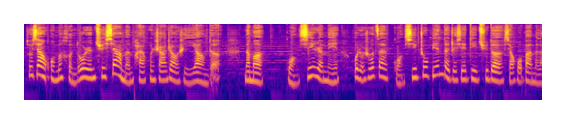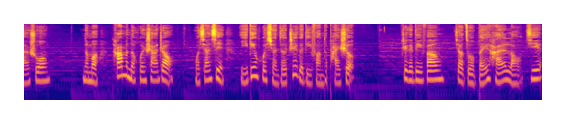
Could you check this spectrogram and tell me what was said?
就像我们很多人去厦门拍婚纱照是一样的，那么广西人民或者说在广西周边的这些地区的小伙伴们来说，那么他们的婚纱照，我相信一定会选择这个地方的拍摄。这个地方叫做北海老街。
